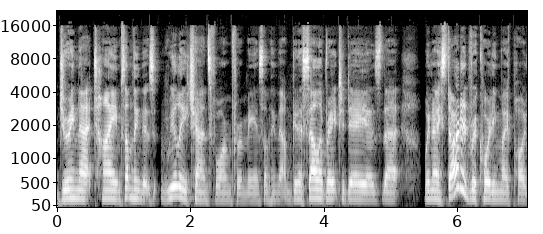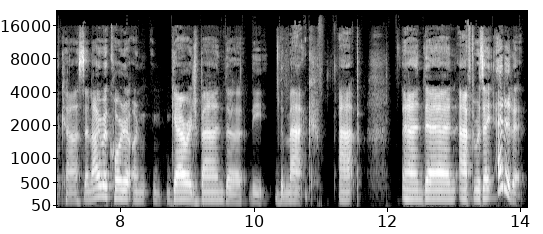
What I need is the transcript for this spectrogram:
during that time, something that's really transformed for me and something that I'm going to celebrate today is that when I started recording my podcast, and I record it on GarageBand, the the the Mac app, and then afterwards I edit it.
